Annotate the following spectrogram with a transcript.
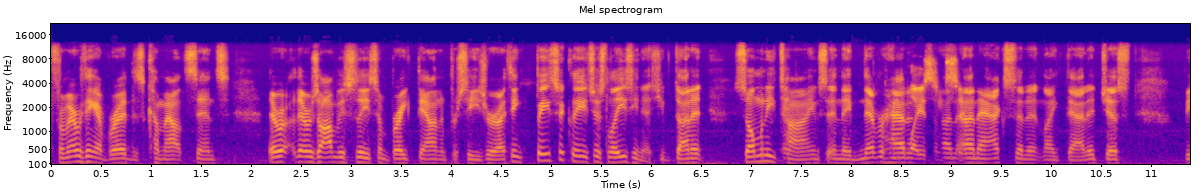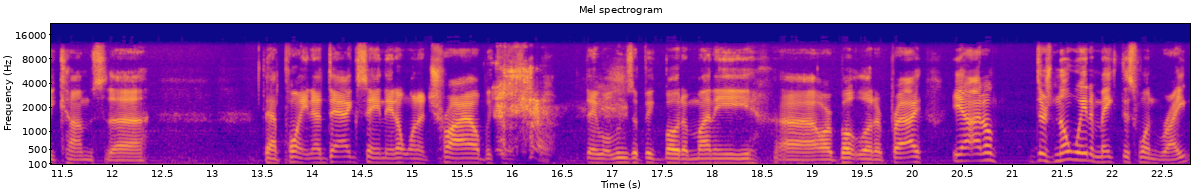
from everything I've read that's come out since there there was obviously some breakdown in procedure. I think basically it's just laziness. You've done it so many times, and they've never had an, an accident like that. It just becomes the that point. Now, Dag's saying they don't want a trial because they will lose a big boat of money uh, or a boatload of pride. Yeah, I don't. There's no way to make this one right.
